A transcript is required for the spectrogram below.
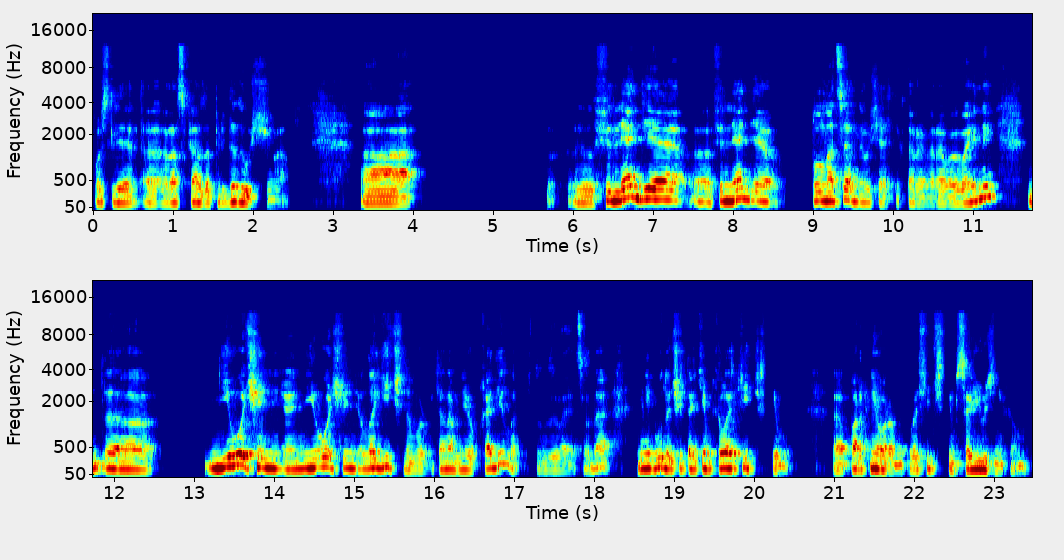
после рассказа предыдущего. А, Финляндия, Финляндия полноценный участник Второй мировой войны, не очень, не очень логично, может быть, она в нее входила, что называется, да, не будучи таким классическим э, партнером, классическим союзником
